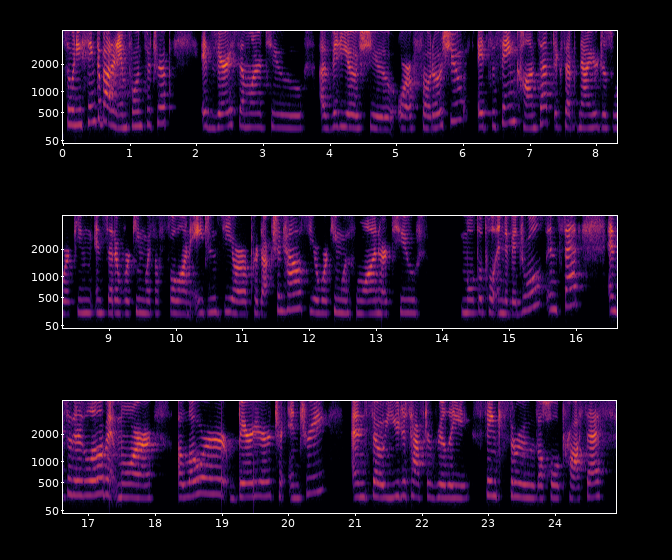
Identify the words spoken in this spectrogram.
So when you think about an influencer trip, it's very similar to a video shoot or a photo shoot. It's the same concept, except now you're just working, instead of working with a full on agency or a production house, you're working with one or two multiple individuals instead. And so there's a little bit more, a lower barrier to entry and so you just have to really think through the whole process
